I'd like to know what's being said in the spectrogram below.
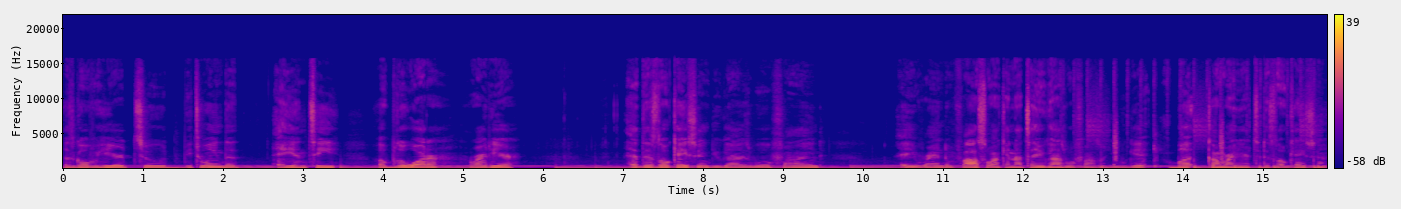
Let's go over here to between the A and T of Bluewater, right here. At this location, you guys will find a random fossil. I cannot tell you guys what fossil you will get, but come right here to this location,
